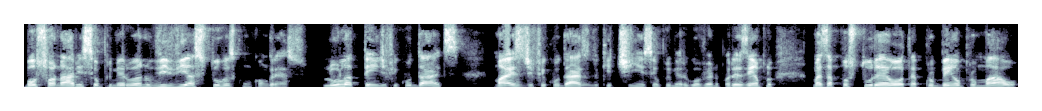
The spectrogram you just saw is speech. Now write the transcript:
Bolsonaro, em seu primeiro ano, vivia as turras com o Congresso. Lula tem dificuldades, mais dificuldades do que tinha em seu primeiro governo, por exemplo, mas a postura é outra. Para o bem ou para o mal,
